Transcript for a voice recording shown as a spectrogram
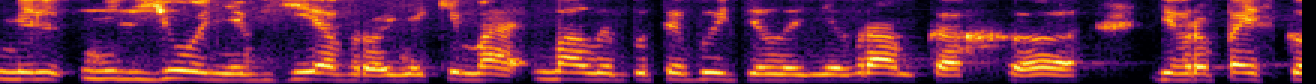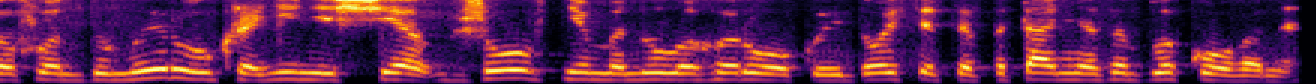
міль- мільйонів євро, які ма- мали бути виділені в рамках е, Європейського фонду миру Україні ще в жовтні минулого року, і досі це питання заблоковане.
